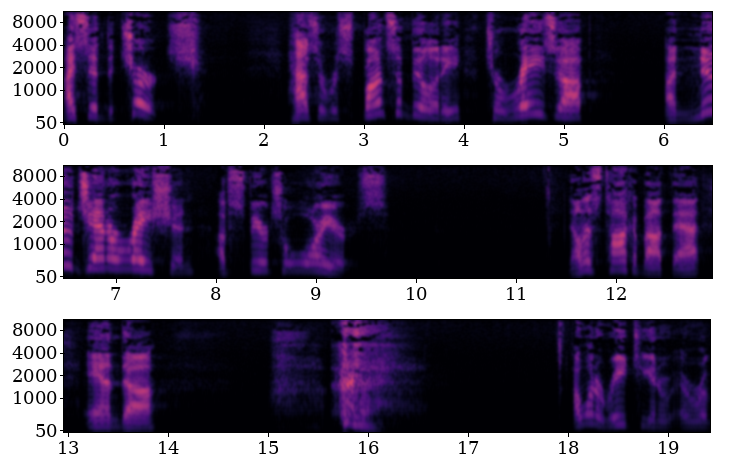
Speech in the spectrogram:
I said the church has a responsibility to raise up a new generation of spiritual warriors. Now let's talk about that. And uh, I want to read to you and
